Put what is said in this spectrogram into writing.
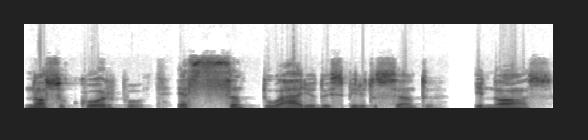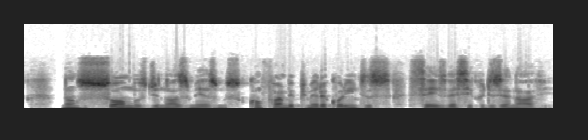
nosso corpo é santuário do Espírito Santo e nós não somos de nós mesmos, conforme 1 Coríntios 6, versículo 19.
